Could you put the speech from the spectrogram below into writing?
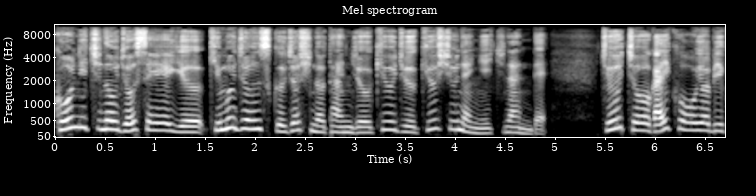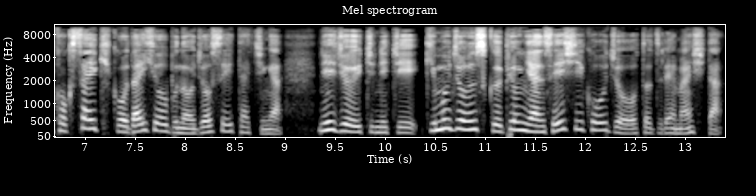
抗日の女性英雄、キム・ジョンスク女子の誕生99周年にちなんで、中朝外交及び国際機構代表部の女性たちが21日、キム・ジョンスク平壌製紙工場を訪れました。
